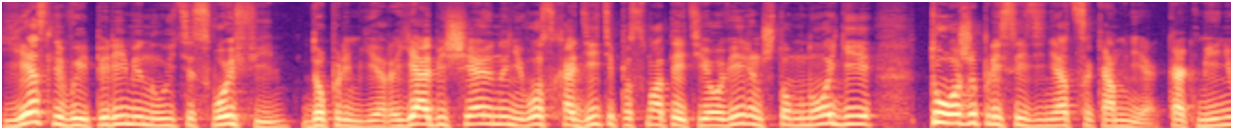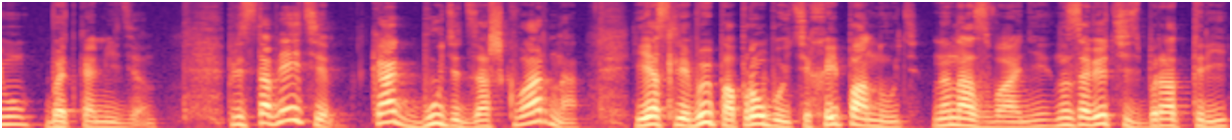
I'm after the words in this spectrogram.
если вы переименуете свой фильм до премьеры, я обещаю на него сходить и посмотреть. Я уверен, что многие тоже присоединятся ко мне, как минимум Бэткомедиан. Представляете, как будет зашкварно, если вы попробуете хайпануть на названии, назоветесь «Брат 3»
